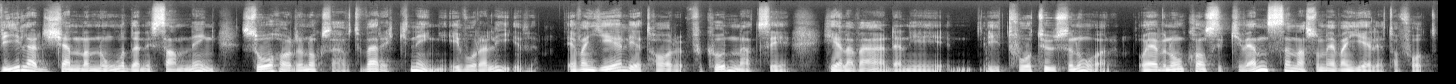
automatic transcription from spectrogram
vi lärde känna nåden i sanning, så har den också haft verkning i våra liv. Evangeliet har förkunnats i hela världen i, i 2000 år. Och även om konsekvenserna som evangeliet har fått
